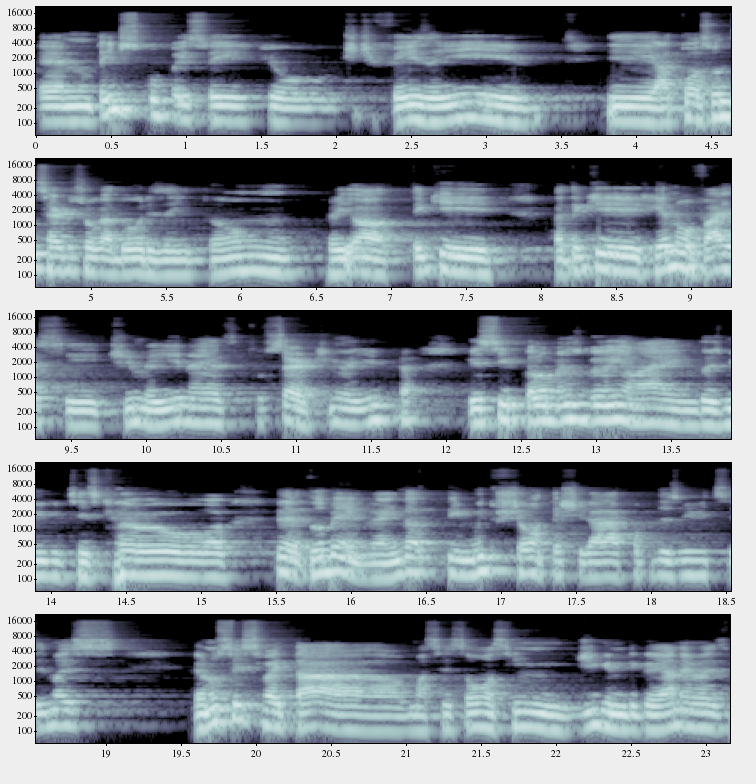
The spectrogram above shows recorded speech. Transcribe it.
é, não tem desculpa isso aí que o Tite fez aí e a atuação de certos jogadores aí. Então, aí, ó, tem que vai ter que renovar esse time aí, né? Tudo certinho aí, pra ver se pelo menos ganha lá em 2026. Que eu, tudo bem, ainda tem muito chão até chegar à Copa 2026, mas eu não sei se vai estar tá uma sessão assim digna de ganhar, né? Mas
